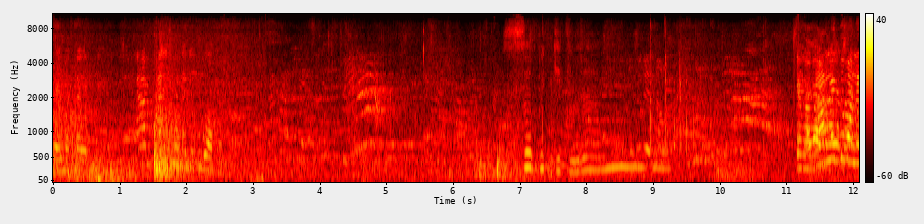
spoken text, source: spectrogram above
काही मत नाही. थांब, खालीच फटाके फोडू आपण. सबकी पुरानी आणलं तुम्हाला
